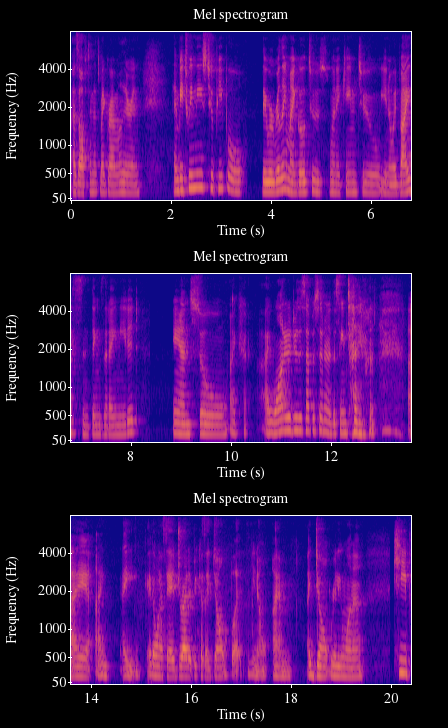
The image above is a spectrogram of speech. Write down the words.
as often as my grandmother. And and between these two people they were really my go-tos when it came to you know advice and things that I needed. And so I I wanted to do this episode and at the same time I I I I don't want to say I dread it because I don't but you know I'm I don't really want to keep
